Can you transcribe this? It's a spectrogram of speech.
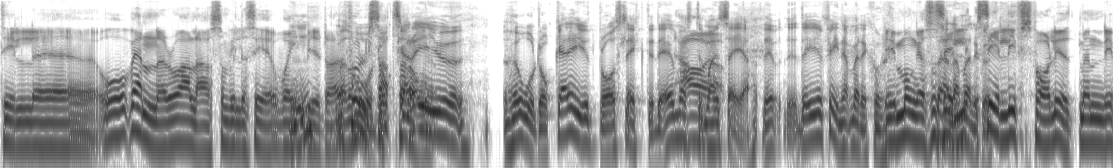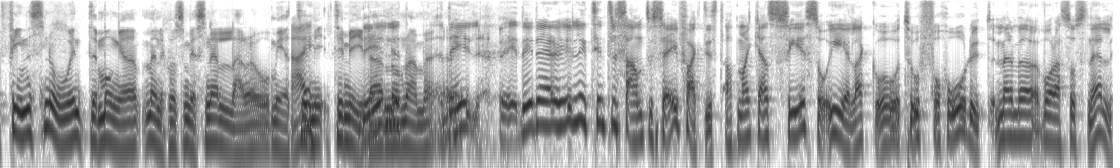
till, eh, och vänner och alla som ville se och var inbjudna. Men Fullsatta hårdrockare är ju hårdrockare är ju ett bra släkte, det måste Ja, man ju ja. säga. Det, det, det är ju fina människor. Det är många som Snälla ser, människor. ser livsfarliga ut, men det finns nog inte många människor som är snällare och mer Nej, timi- timida. det, är de lite, där med, det, är, det är lite intressant i sig faktiskt, att man kan se så elak och tuff och hård ut, men vara så snäll.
